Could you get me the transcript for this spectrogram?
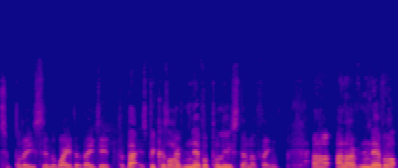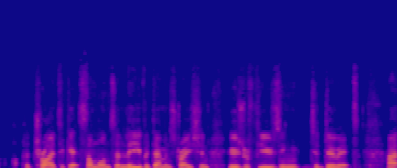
to police in the way that they did, but that is because I've never policed anything, uh, and I've never uh, tried to get someone to leave a demonstration who's refusing to do it. Uh,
